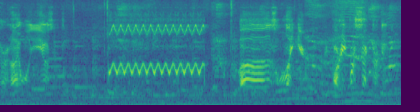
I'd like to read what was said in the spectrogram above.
laser and I will use it. Buzz Lightyear, reporting for sector duty.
